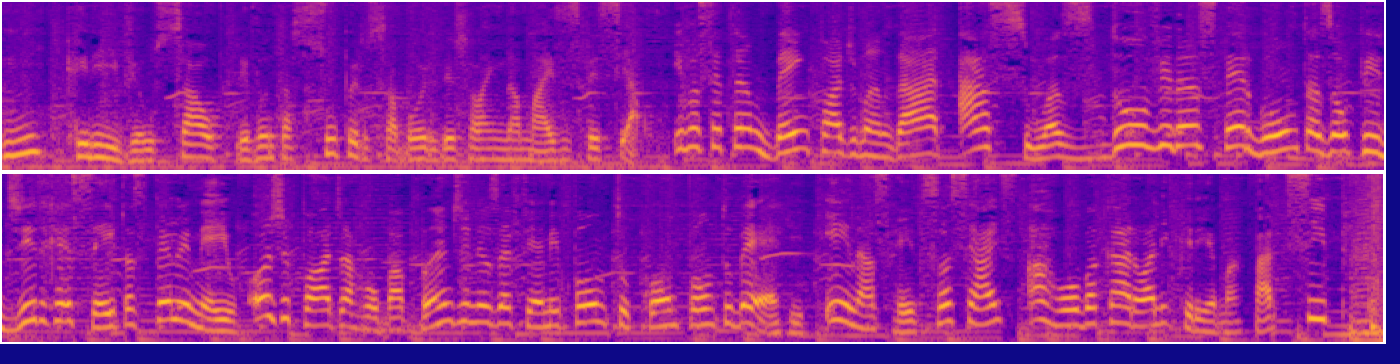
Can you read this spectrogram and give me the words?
incrível. O sal levanta super o sabor e deixa ela ainda mais especial. E você também pode mandar as suas dúvidas, perguntas ou pedir receitas pelo e-mail hojepod@bandnewsfm.com.br e nas redes sociais arroba Carole Crema. Participe!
